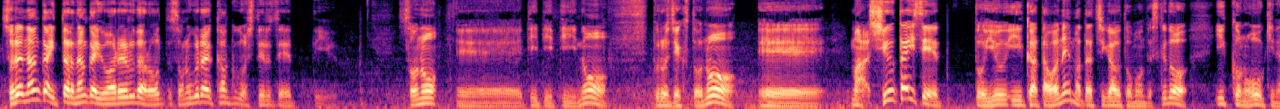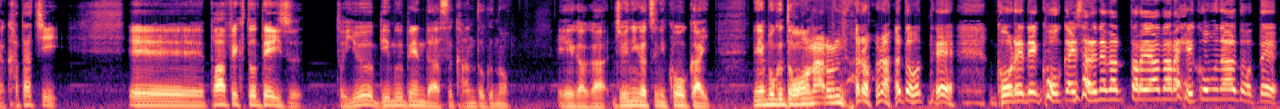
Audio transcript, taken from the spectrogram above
それ何か言ったら何か言われるだろうって、そのぐらい覚悟してるぜっていう。その、えー、TTT のプロジェクトの、えー、まあ、集大成という言い方はね、また違うと思うんですけど、一個の大きな形、えー、パーフェクトデイズというビム・ベンダース監督の映画が12月に公開。ね、僕どうなるんだろうなと思って、これで公開されなかったらやだら凹むなと思って、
